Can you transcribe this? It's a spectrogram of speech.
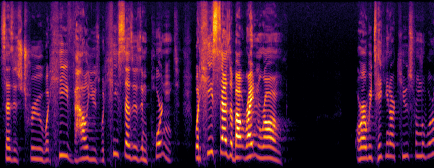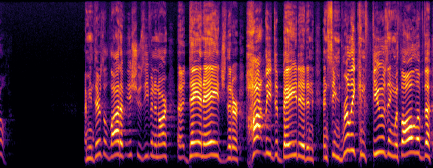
says is true, what He values, what He says is important, what He says about right and wrong? Or are we taking our cues from the world? I mean, there's a lot of issues, even in our uh, day and age, that are hotly debated and, and seem really confusing with all of the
